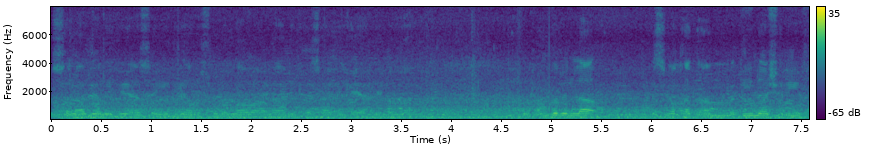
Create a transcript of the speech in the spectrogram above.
السلام علیکم یا سیدی یا رسول اللہ وعلا علیہ وسلم یا اللہ۔ الحمدللہ، اس وقت ہم مدینہ شریف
